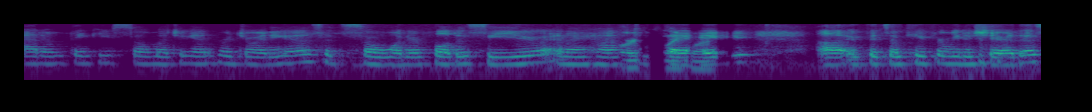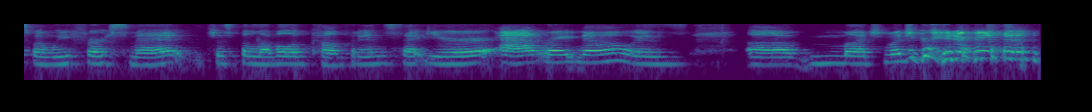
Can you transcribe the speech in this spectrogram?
Adam, thank you so much again for joining us. It's so wonderful to see you. And I have to say, uh, if it's okay for me to share this, when we first met, just the level of confidence that you're at right now is uh, much, much greater.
